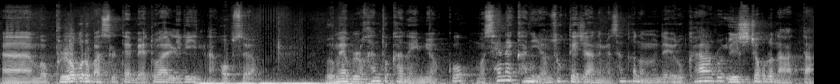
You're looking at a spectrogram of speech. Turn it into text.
아, 뭐 블록으로 봤을 때 매도할 일이 있나? 없어요. 음의 블록 한두 칸 의미 없고 뭐 세네 칸이 연속되지 않으면 상관없는데 이렇게 하루 일시적으로 나왔다.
